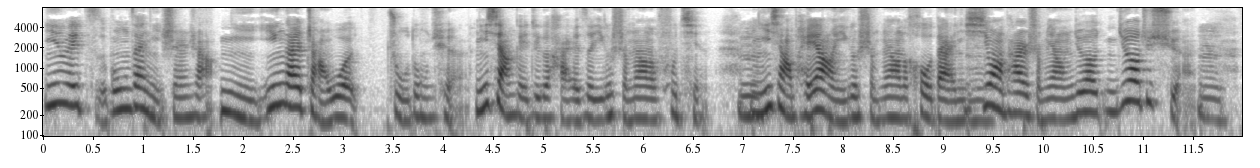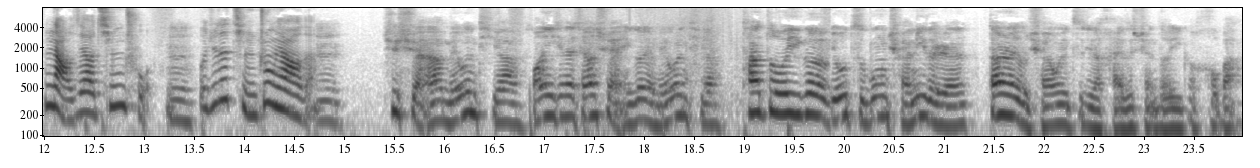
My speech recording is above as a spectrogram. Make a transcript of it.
因为子宫在你身上，你应该掌握。主动权，你想给这个孩子一个什么样的父亲？你想培养一个什么样的后代？你希望他是什么样？你就要你就要去选。嗯，你脑子要清楚。嗯，我觉得挺重要的。嗯，去选啊，没问题啊。黄奕现在想选一个也没问题啊。他作为一个有子宫权利的人，当然有权为自己的孩子选择一个后爸。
